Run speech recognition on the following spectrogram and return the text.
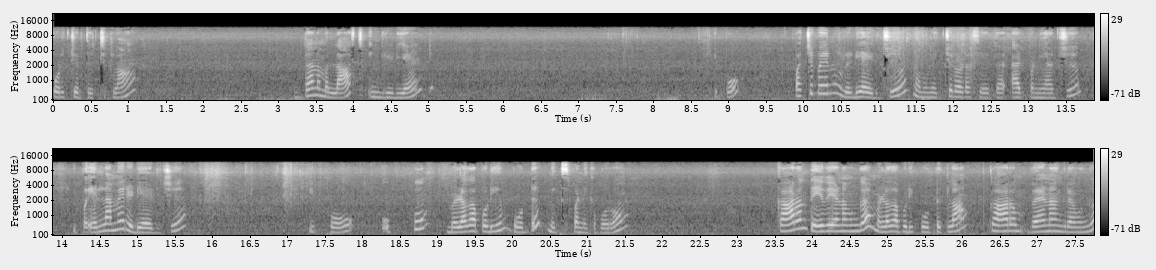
பொரிச்சு எடுத்து வச்சுக்கலாம். இதுதான் நம்ம லாஸ்ட் இன்க்ரீடியண்ட் இப்போது பச்சை பயிரும் ரெடி ஆயிடுச்சு. நம்ம மிக்சரோட சேர்த்து ஆட் பண்ணியாச்சு. இப்போ எல்லாமே ரெடி ஆயிடுச்சு. இப்போது உப்பும் மிளகாய் பொடியும் போட்டு மிக்ஸ் பண்ணிக்க போகிறோம் காரம் தேவையானவங்க மிளகாய் பொடி போட்டுக்கலாம். காரம் வேணாங்கிறவங்க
